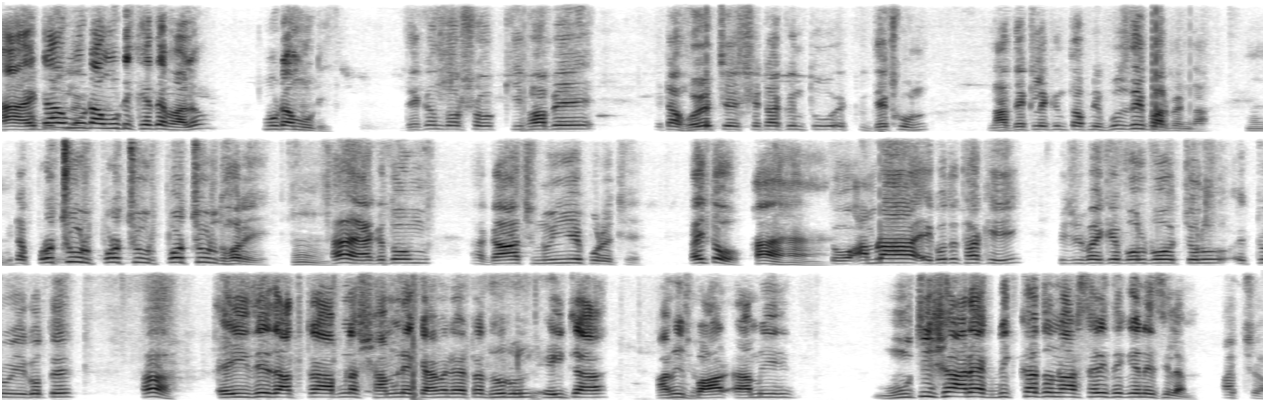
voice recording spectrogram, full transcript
হ্যাঁ এটাও মোটামুটি খেতে ভালো মোটামুটি। দেখুন দর্শক কীভাবে এটা হয়েছে সেটা কিন্তু একটু দেখুন। না দেখলে কিন্তু আপনি বুঝতেই পারবেন না। এটা প্রচুর প্রচুর প্রচুর ধরে। হ্যাঁ একদম গাছ নুইয়ে পড়েছে তাই তো? হ্যাঁ হ্যাঁ। তো আমরা এগোতে থাকি। পিজুষ ভাইকে বলব চলো একটু এগোতে। হ্যাঁ? এই যে যাত্রা আপনার সামনে ক্যামেরাটা ধরুন এইটা আমি আচ্ছা। আমি মুচিসার এক বিখ্যাত নার্সারি থেকে এনেছিলাম। আচ্ছা।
